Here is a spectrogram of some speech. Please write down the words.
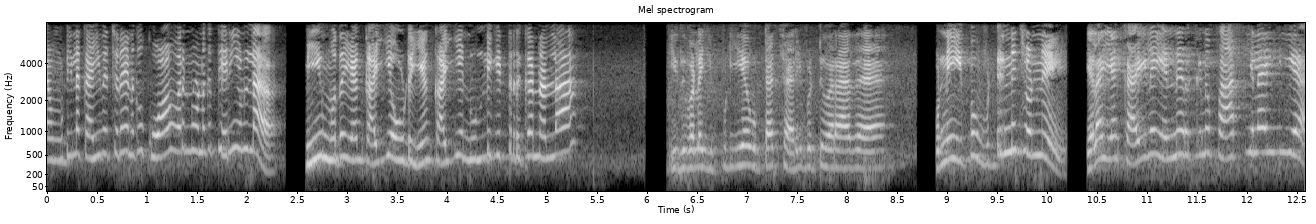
என் முடியல கை வச்சா எனக்கு கோவம் வரணும் உனக்கு தெரியும்ல? நீ முத என் கைய விடு என் கைய நுள்ளிக்கிட்டு இருக்க நல்லா? இதுவளை இப்படியே விட்டா சரிபட்டு வராத. உன்னை இப்ப விட்டுன்னு சொன்னேன். எல்லாம் என் கையில என்ன இருக்குன்னு பாத்தீங்களா இல்லையா?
